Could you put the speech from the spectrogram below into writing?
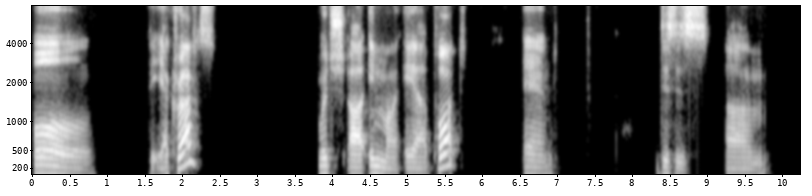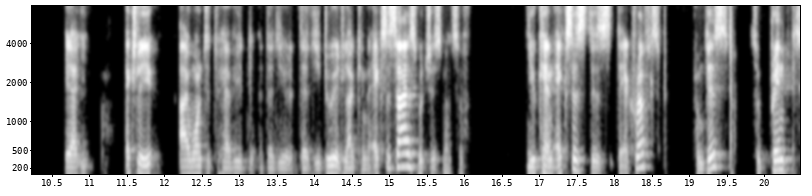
all the aircrafts, which are in my airport. And this is, um, yeah, actually, I wanted to have you that you that you do it like an exercise, which is not so you can access this the aircraft from this. So print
